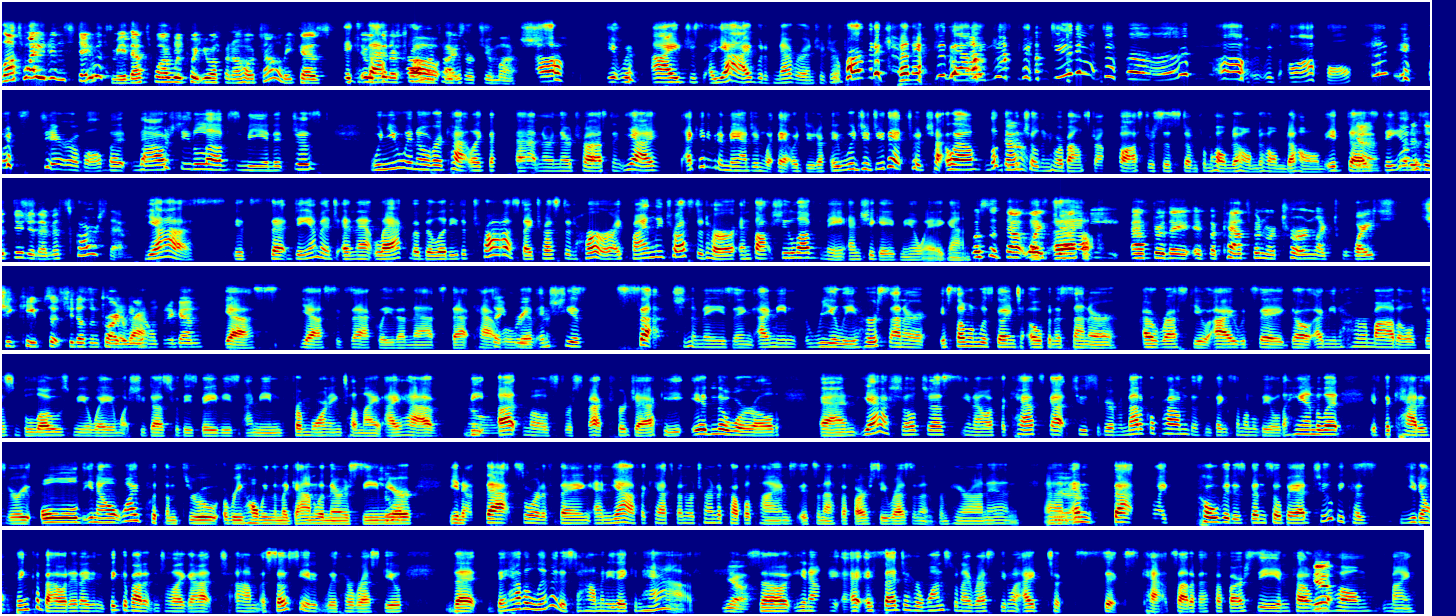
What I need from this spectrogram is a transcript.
that's why you didn't stay with me. That's why we put you up in a hotel because it was going to Exactly. Oh, traumatize was- her too much. oh, it was. I just, yeah, I would have never entered your apartment again after that. I just couldn't do that to her. Oh, it was awful. It was terrible. But now she loves me, and it just when you win over a cat like that and earn their trust, and yeah, I, I can't even imagine what that would do to her. Would you do that to a child? Well, look at the children who are bounced around the foster system from home to home to home to home. It does Yeah. damage. What does it do to them? It scars them. Yes, it's that damage and that lack of ability to trust. I trusted her. I finally trusted her and thought she loved me, and she gave me away again. Wasn't that why It's- ugh. Jackie, after they, if a cat's been returned like twice, she keeps it. She doesn't try to Yeah. rehome it again. Yes, yes, exactly. Then that's that cat Same will live, and she is such an amazing. I mean, really, her center. If someone was going to open a center, a rescue, I would say go. I mean, her model just blows me away in what she does for these babies. I mean, from morning till night, I have the utmost respect for Jackie in the world. And yeah, she'll just, you know, if a cat's got too severe of a medical problem, doesn't think someone will be able to handle it. If the cat is very old, you know, why put them through rehoming them again when they're a senior? you know, that sort of thing. And yeah, if a cat's been returned a couple times, it's an FFRC resident from here on in. And Yeah. and that's why COVID has been so bad too, because you don't think about it. I didn't think about it until I got um, associated with her rescue that they have a limit as to how many they can have. Yeah. So, you know, I, I said to her once when I rescued one, I took six cats out of FFRC and found them a home, my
